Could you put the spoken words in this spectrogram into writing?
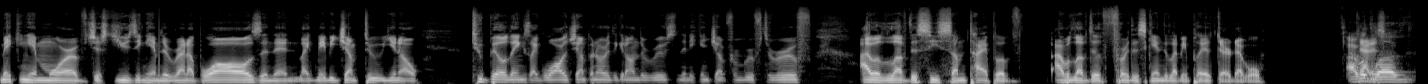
making him more of just using him to run up walls and then like maybe jump through you know two buildings, like wall jump in order to get on the roofs, and then he can jump from roof to roof. I would love to see some type of. I would love to for this game to let me play as Daredevil. I would is- love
